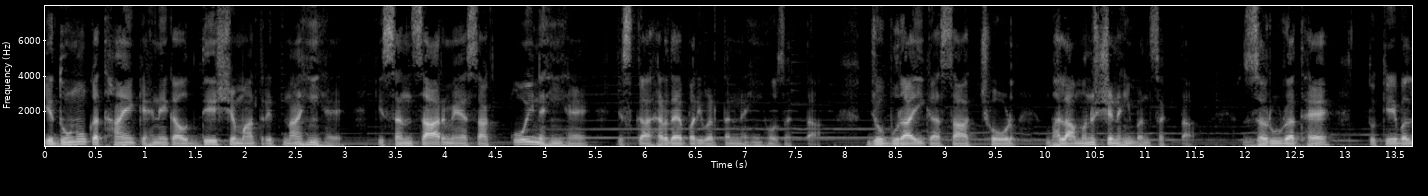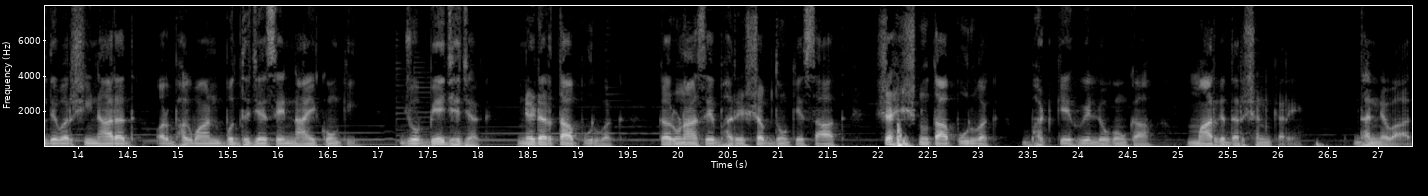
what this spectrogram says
ये दोनों कथाएँ कहने का उद्देश्य मात्र इतना ही है कि संसार में ऐसा कोई नहीं है जिसका हृदय परिवर्तन नहीं हो सकता, जो बुराई का साथ छोड़ भला मनुष्य नहीं बन सकता। ज़रूरत है तो केवल देवर्षि नारद और भगवान बुद्ध जैसे नायकों की, जो बेझिझक निडरता पूर्वक करुणा से भरे शब्दों के साथ सहिष्णुतापूर्वक भटके हुए लोगों का मार्गदर्शन करें। धन्यवाद।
